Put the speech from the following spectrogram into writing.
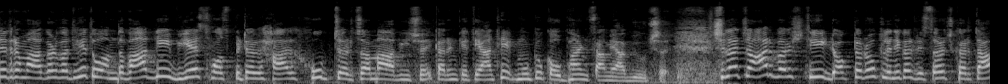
નેત્રમાં આગળ વધીએ તો અમદાવાદની વીએસ હોસ્પિટલ હાલ ખૂબ ચર્ચામાં આવી છે, કારણ કે ત્યાંથી એક મોટું કૌભાંડ સામે આવ્યું છે. છેલ્લા ચાર વર્ષથી ડોક્ટરો ક્લિનિકલ રિસર્ચ કરતા,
